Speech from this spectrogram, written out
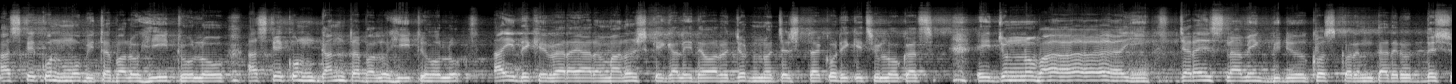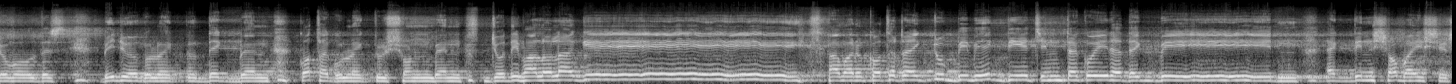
আজকে কোন মুভিটা ভালো হিট হলো? আজকে কোন গানটা ভালো হিট হলো? তাই দেখে বেড়ায় আর মানুষকে গালি দেওয়ার জন্য চেষ্টা করি কিছু লোক আছে। এই জন্য ভাই, যারা ইসলামিক ভিডিও খোঁজ করেন, তাদের উদ্দেশ্য বলতেছে ভিডিওগুলো একটু দেখবেন, কথাগুলো একটু শুনবেন। যদি ভালো লাগে, আমার কথাটা একটু বিবেক দিয়ে চিন্তা কইরা দেখবেন। একদিন সবাই শেষ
